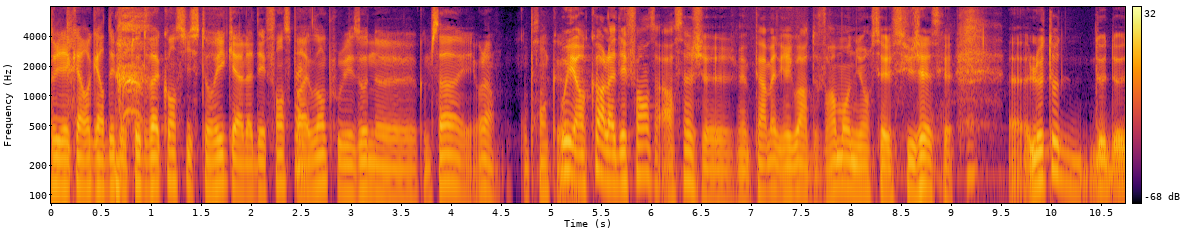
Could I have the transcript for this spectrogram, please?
il n'y a qu'à regarder le taux de vacances historique à la défense, par exemple, ou les zones comme ça, et voilà, on comprend que. Oui, encore la défense. Alors ça, je, je me permets, Grégoire, de vraiment nuancer le sujet, parce que euh, le taux de, de,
